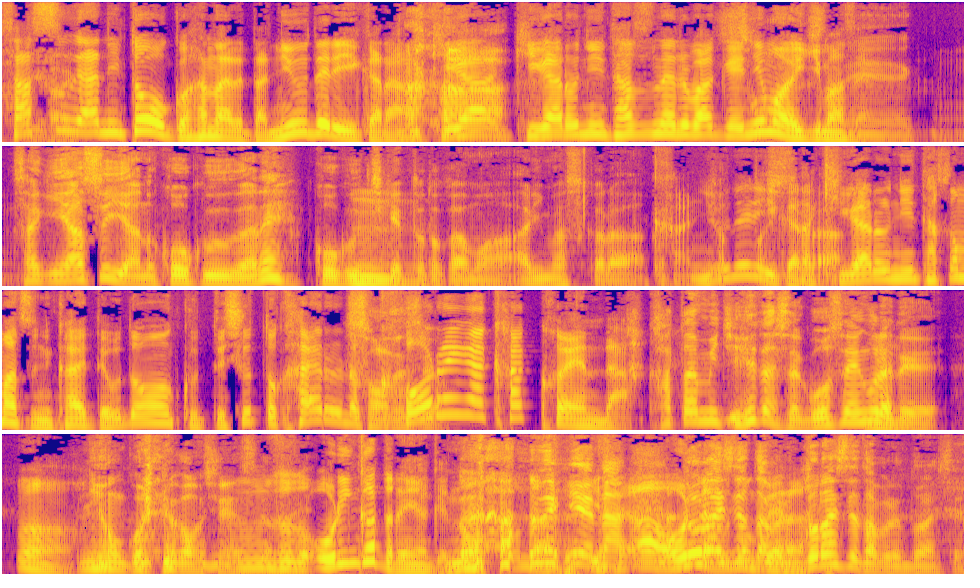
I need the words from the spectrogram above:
さすがに遠く離れたニューデリーから気が 気軽に訪ねるわけにもいきません。えー最近安いあの航空がね、航空チケットとかもありますから。かニューデリーから気軽に高松に帰ってうどんを食ってシュッと帰るの、これがかっこええんだ。片道下手したら5000円ぐらいでうん。日本来れるかもしれないうんですから、そうそう降りんかったらええんやけど。ね。いやな、あ、どないして食べるうどないして食べるどないして。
